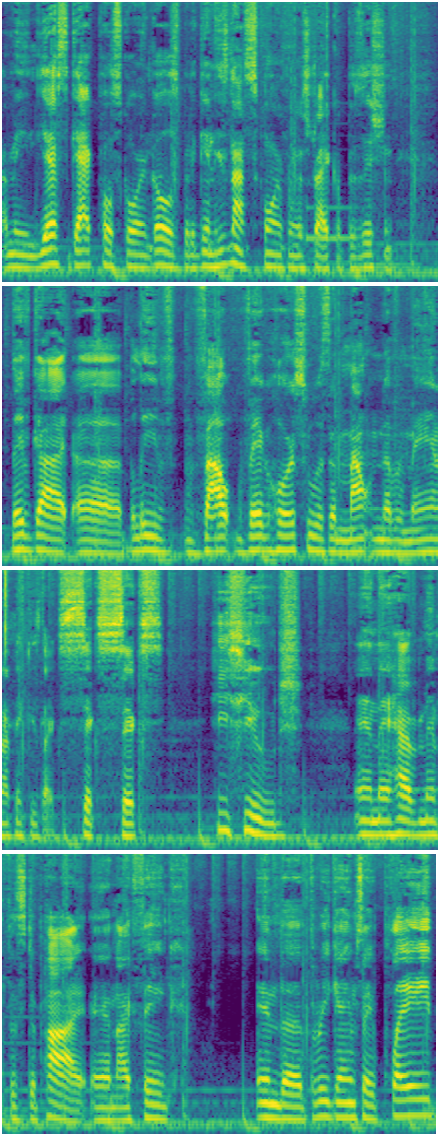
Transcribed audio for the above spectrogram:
I mean, yes, Gakpo scoring goals, but again, he's not scoring from a striker position. They've got, uh, I believe, Wout Weghorst, who is a mountain of a man. I think he's like six six. He's huge. And they have Memphis Depay. And I think in the three games they've played,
